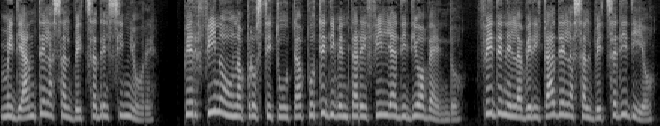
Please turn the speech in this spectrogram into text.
mediante la salvezza del Signore. Perfino una prostituta poté diventare figlia di Dio avendo fede nella verità della salvezza di Dio.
